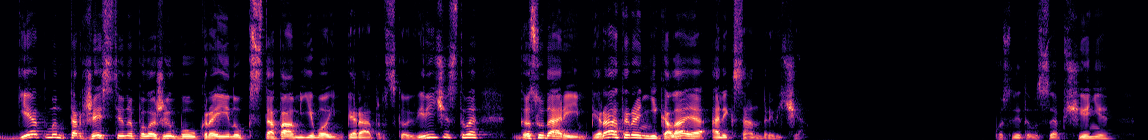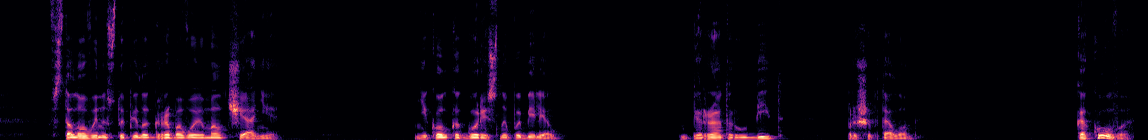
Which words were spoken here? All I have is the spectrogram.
Гетман торжественно положил бы Украину к стопам его императорского величества, государя-императора Николая Александровича. После этого сообщения в столовой наступило гробовое молчание. Николка горестно побелел. «Император убит», — прошептал он. «Какого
